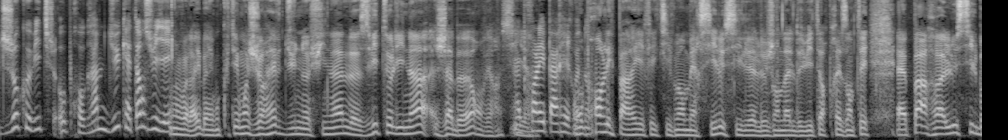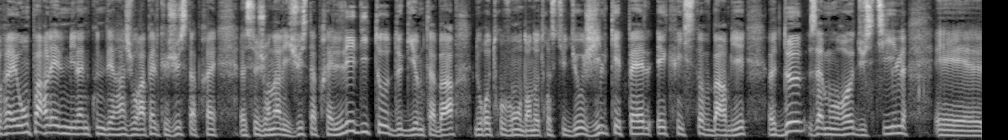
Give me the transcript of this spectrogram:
Djokovic au programme du 14 juillet. Voilà, et ben écoutez, moi je rêve d'une finale Svitolina-Jabber. On verra si. On prend les paris, Renaud. On prend les paris, effectivement. Merci, Lucille. Le journal de 8 heures présenté euh, par Lucille Bray. On parlait de Milan Kundera. Je vous rappelle que juste après euh, ce journal et juste après l'édito de Guillaume Tabar, nous retrouverons dans notre studio Gilles Kepel et Christophe Barbier, euh, deux amoureux du style et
